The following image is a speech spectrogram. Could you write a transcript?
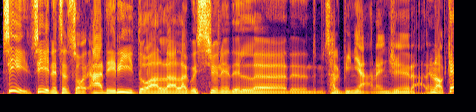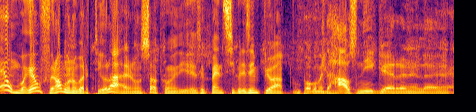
Sì, sì, nel senso ha aderito alla, alla questione del, del- salviniana in generale, no? Che è, un, che è un fenomeno particolare, non so come dire. Se pensi per esempio a. Un po' come The House Nigger nel,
